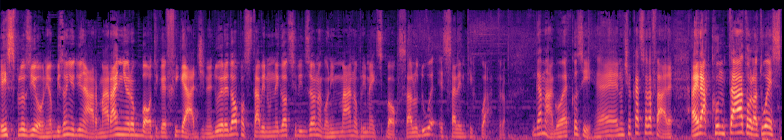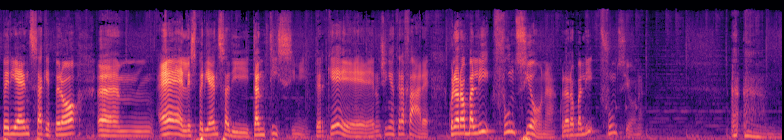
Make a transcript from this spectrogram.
Esplosioni, ho bisogno di un'arma, ragno robotico e figaggine. Due ore dopo stavo in un negozio di zona con in mano prima Xbox, Halo 2 e Silent Hill 4. Gamago, è così, eh, non c'è cazzo da fare. Hai raccontato la tua esperienza, che però ehm, è l'esperienza di tantissimi, perché non c'è niente da fare. Quella roba lì funziona, quella roba lì funziona.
